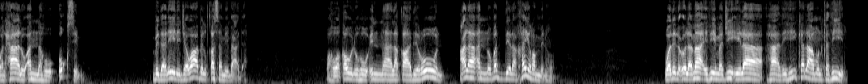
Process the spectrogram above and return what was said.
والحال أنه أقسم بدليل جواب القسم بعده. وهو قوله إنا لقادرون على أن نبدل خيرا منهم. وللعلماء في مجيء لا هذه كلام كثير.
